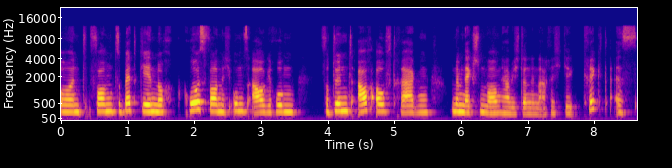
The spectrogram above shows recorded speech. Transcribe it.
und vorm zu Bett gehen noch großformig ums Auge rum, verdünnt auch auftragen. Und am nächsten Morgen habe ich dann eine Nachricht gekriegt, es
